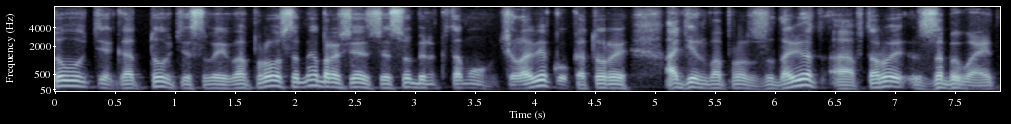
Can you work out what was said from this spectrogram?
готовьте, готовьте свои вопросы. Мы обращаемся особенно к тому, человеку, который один вопрос задает, а второй забывает.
